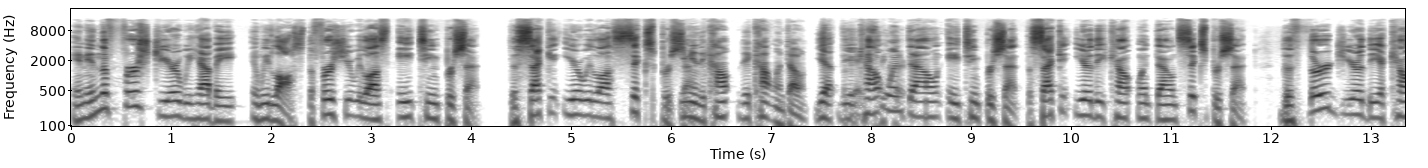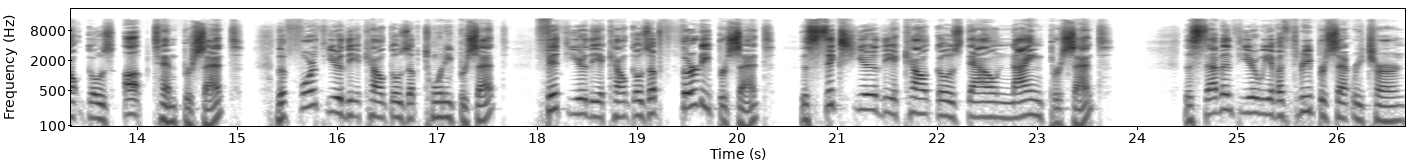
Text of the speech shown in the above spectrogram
And in the first year, we have a, and we lost. The first year, we lost 18%. The second year we lost six percent. You mean the account? The account went down. Yeah, the okay, account went down eighteen percent. The second year the account went down six percent. The third year the account goes up ten percent. The fourth year the account goes up twenty percent. Fifth year the account goes up thirty percent. The sixth year the account goes down nine percent. The seventh year we have a three percent return,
